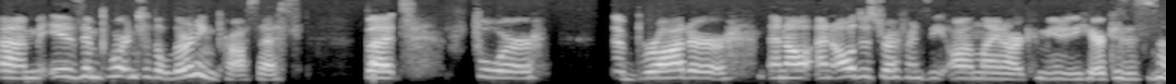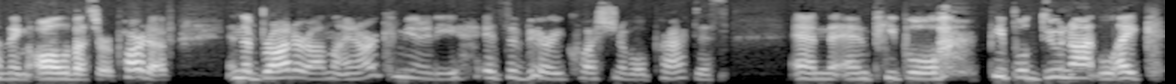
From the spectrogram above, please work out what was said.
um, is important to the learning process. But for the broader, and I'll, and I'll just reference the online art community here because this is something all of us are a part of. In the broader online art community, it's a very questionable practice. And, and people, people do not like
